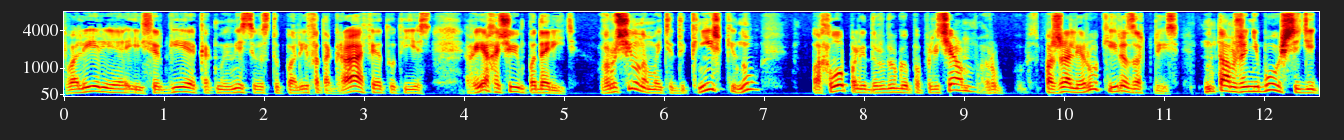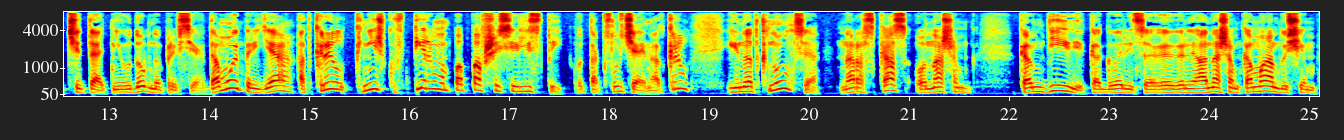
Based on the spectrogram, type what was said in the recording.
Валерия и Сергея, как мы вместе выступали, и фотография тут есть. Я хочу им подарить. Вручил нам эти книжки, ну, похлопали друг друга по плечам, пожали руки и разошлись. Ну, там же не будешь сидеть читать, неудобно при всех. Домой придя, открыл книжку в первом попавшейся листы. Вот так случайно открыл и наткнулся на рассказ о нашем комдиве, как говорится, э, о нашем командующем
